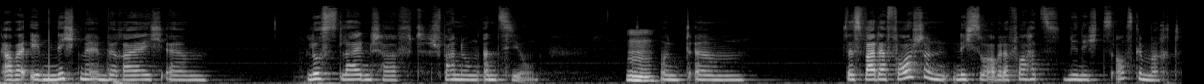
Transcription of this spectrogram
aber eben nicht mehr im Bereich ähm, Lust, Leidenschaft, Spannung, Anziehung. Mhm. Und ähm, das war davor schon nicht so, aber davor hat es mir nichts ausgemacht,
